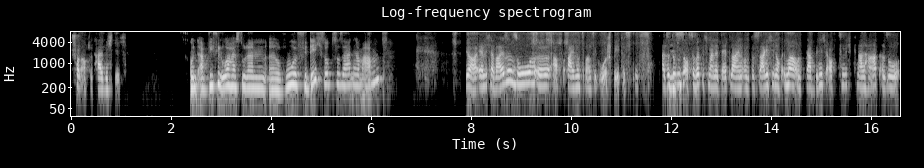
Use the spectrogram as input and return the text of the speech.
schon auch total wichtig. Und ab wie viel Uhr hast du dann äh, Ruhe für dich sozusagen am Abend? Ja, ehrlicherweise so äh, ab 21 Uhr spätestens. Also das mhm. ist auch so wirklich meine Deadline und das sage ich Ihnen auch immer und da bin ich auch ziemlich knallhart. Also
